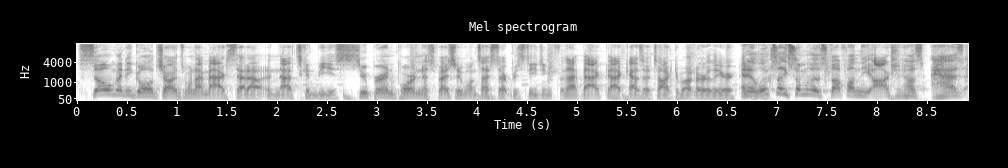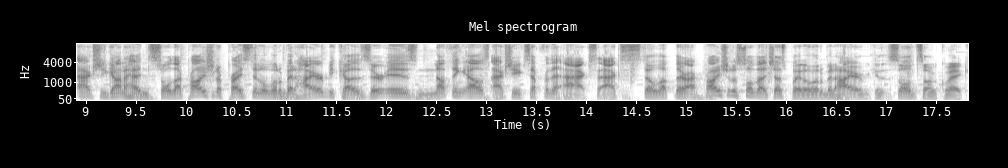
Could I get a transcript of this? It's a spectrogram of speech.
so many gold shards when I max that out, and that's gonna be super important, especially once I start prestiging for that backpack, as I talked about earlier. And it looks like some of the stuff on the auction house has actually gone ahead and sold. I probably should have priced it a little bit higher because there is nothing else actually except for the axe. The axe is still up there. I probably should have sold that chest plate a little bit higher because it sold so quick.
